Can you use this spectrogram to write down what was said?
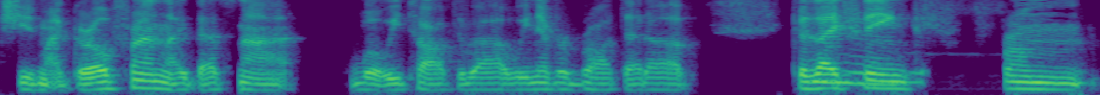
She's my girlfriend. Like, that's not what we talked about. We never brought that up. Because I Mhm. think from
